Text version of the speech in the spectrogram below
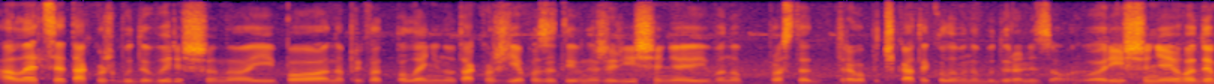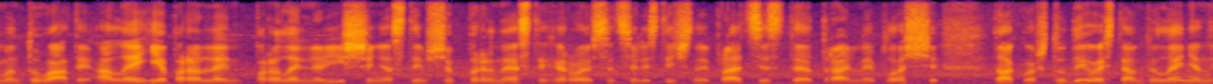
Але це також буде вирішено. І по, наприклад, по Леніну також є позитивне ж рішення, і воно просто треба почекати, коли воно буде реалізовано. Рішення його демонтувати, але є паралель, паралельне рішення з тим, щоб перенести героїв соціалістичної праці з театральної площі також туди, ось там, де Ленін.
